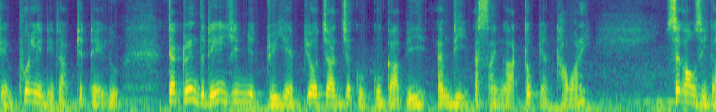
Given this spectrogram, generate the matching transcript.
တင်ဖွင့်လှစ်နေတာဖြစ်တယ်လို့တက်တွင်းသတင်းရင်းမြစ်တွေရဲ့ပြောကြားချက်ကိုကိုးကားပြီး MDSI ကထုတ်ပြန်ထားပါတယ်စစ်ကောင်စီက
